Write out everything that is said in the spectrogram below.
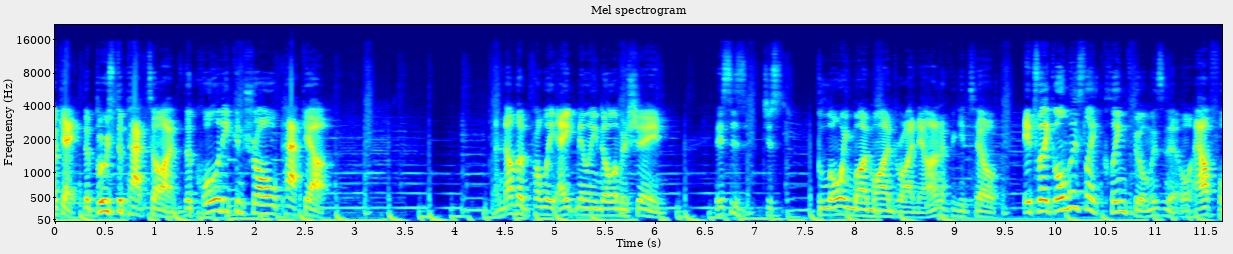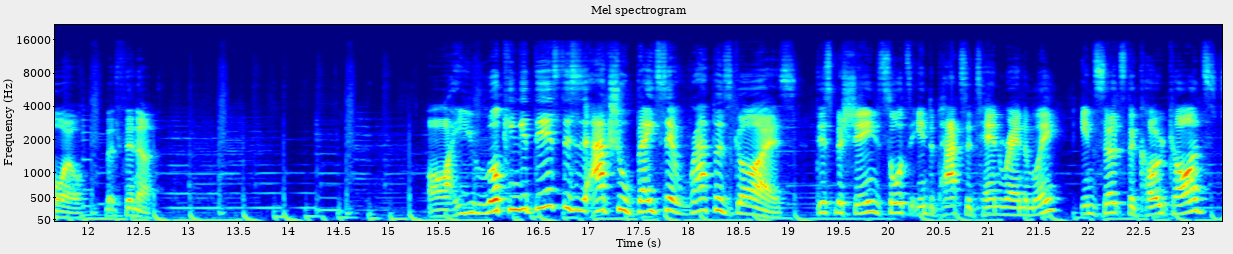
Okay, the booster pack time. The quality control pack out. Another probably $8 million machine. This is just blowing my mind right now. I don't know if you can tell. It's like almost like cling film, isn't it? Or alfoil, but thinner. Oh, are you looking at this? This is actual base set wrappers, guys. This machine sorts it into packs of 10 randomly, inserts the code cards,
